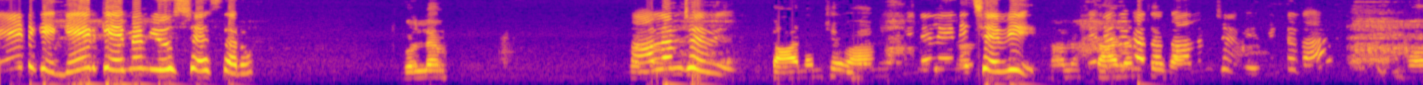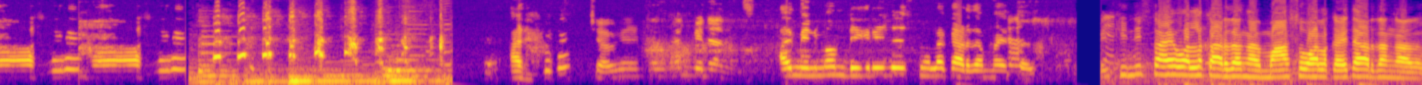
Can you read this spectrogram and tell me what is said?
గేట్కి గేట్కి ఏమేమి యూజ్ చేస్తారు? గొల్లెం. తాళం చెవి. తాళం చెవా? వినలేని చెవి. తాళం- చెవి. తాళం చెవి. వింటదా? అది మినిమం డిగ్రీ చేసిన వాళ్ళకి అర్థమవుతుంది. కింది స్థాయి వాళ్ళకి అర్థం కాదు. మాస్ వాళ్ళకైతే అర్థం కాదు.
